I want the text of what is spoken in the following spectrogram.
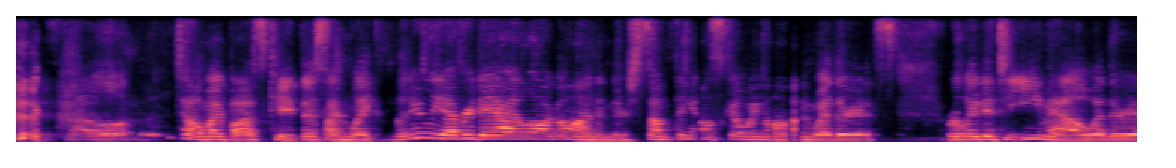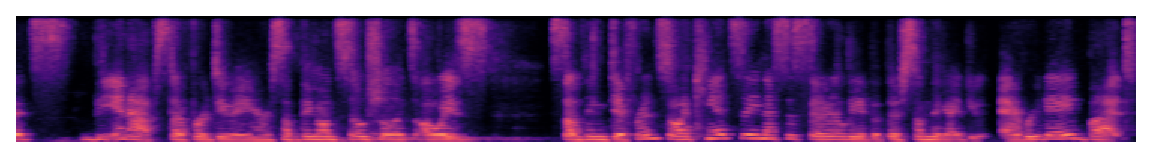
I tell, tell my boss Kate this. I'm like, literally every day I log on and there's something else going on, whether it's related to email, whether it's the in-app stuff we're doing or something on social. It's always something different. So I can't say necessarily that there's something I do every day, but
